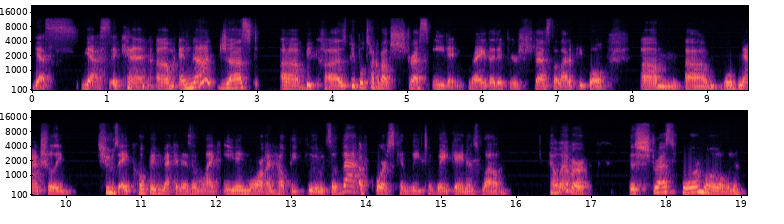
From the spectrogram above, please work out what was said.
Yes, yes, it can. Um, and not just uh, because people talk about stress eating, right? That if you're stressed, a lot of people um, um, will naturally choose a coping mechanism like eating more unhealthy food. So that, of course, can lead to weight gain as well. However, the stress hormone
